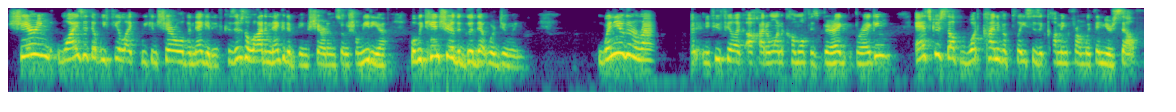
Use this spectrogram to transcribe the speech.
sharing why is it that we feel like we can share all the negative? Because there's a lot of negative being shared on social media but we can't share the good that we're doing. When you're going to write and if you feel like oh i don't want to come off as brag- bragging ask yourself what kind of a place is it coming from within yourself?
